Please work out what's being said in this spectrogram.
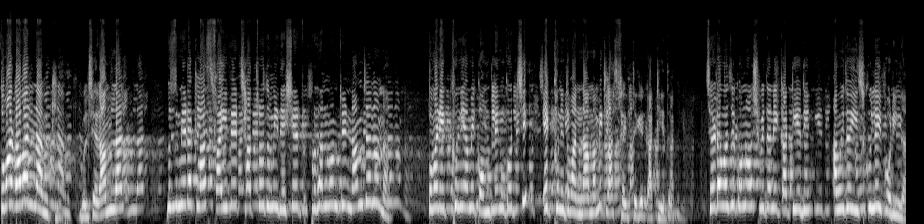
তোমার বাবার নাম কি? বলছে, রামলাল। বলছে, তুমি এটা ক্লাস ফাইভের ছাত্র, তুমি দেশের প্রধানমন্ত্রীর নাম জানো না? তোমার এক্ষুনি আমি কমপ্লেন করছি, এক্ষুনি তোমার নাম আমি ক্লাস ফাইভ থেকে কাটিয়ে দেবো। ছেলেটা বলছে, কোনো অসুবিধা নেই, কাটিয়ে দিন। আমি তো স্কুলেই পড়ি না।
